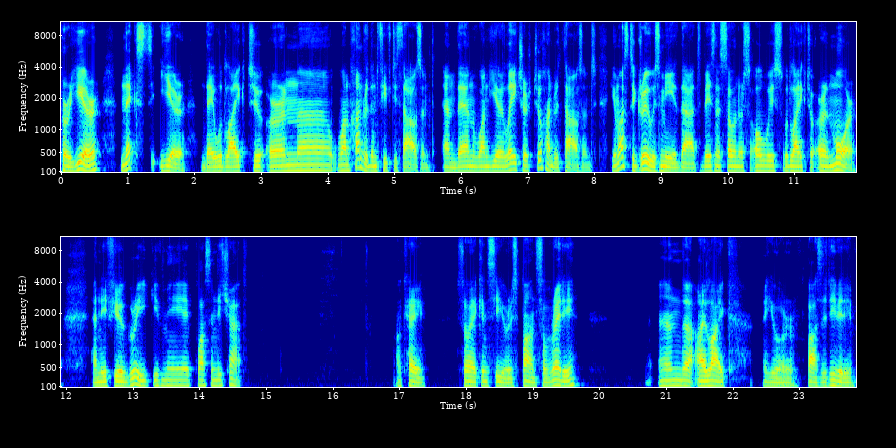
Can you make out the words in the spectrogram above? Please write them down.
per year, next year they would like to earn uh, 150,000 and then one year later 200,000. You must agree with me that business owners always would like to earn more. And if you agree, give me a plus in the chat. Okay, so I can see your response already and uh, I like your positivity.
